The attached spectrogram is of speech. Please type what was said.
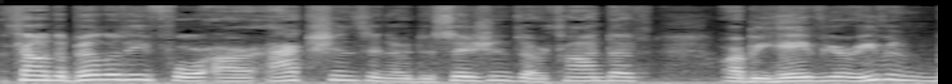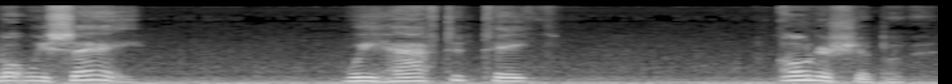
accountability for our actions and our decisions, our conduct, our behavior, even what we say. We have to take ownership of it.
